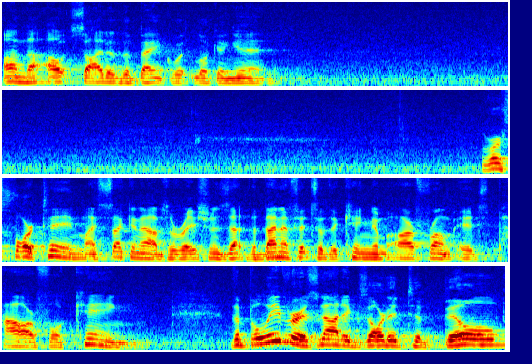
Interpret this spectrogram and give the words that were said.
on the outside of the banquet looking in. Verse 14, my second observation is that the benefits of the kingdom are from its powerful king. The believer is not exhorted to build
